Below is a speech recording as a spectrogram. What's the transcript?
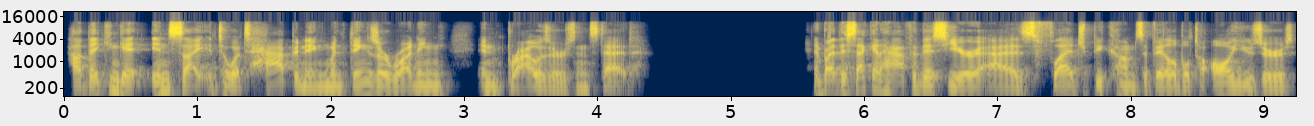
how they can get insight into what's happening when things are running in browsers instead. And by the second half of this year, as Fledge becomes available to all users,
